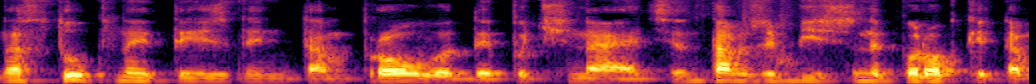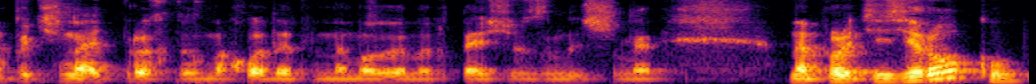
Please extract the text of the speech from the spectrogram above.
наступний тиждень там проводи починаються. Ну, Там вже більше не поробки, там починають просто знаходити на могилах те, що залишили на протязі року.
